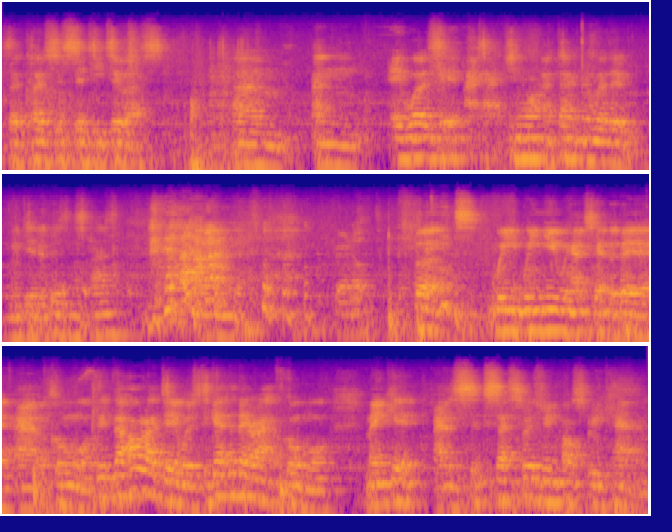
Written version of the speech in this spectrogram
so closest city to us. Um, and it was, it, do you know what, I don't know whether we did a business plan. Um, Fair enough. but we, we knew we had to get the beer out of Cornwall. The, the whole idea was to get the beer out of Cornwall, make it as successful as we possibly can.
